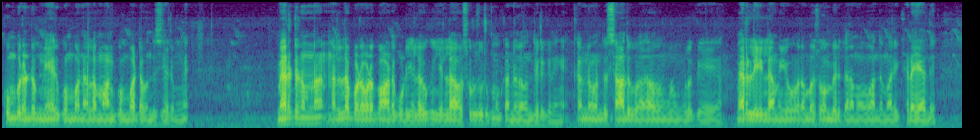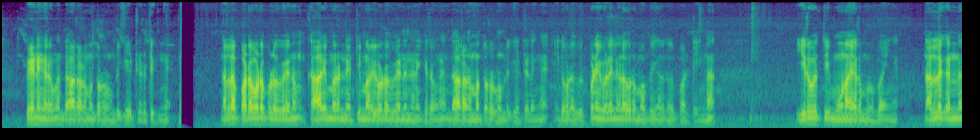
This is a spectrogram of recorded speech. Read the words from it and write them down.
கொம்பு ரெண்டும் நேர் கொம்பாக நல்ல மான் கொம்பாட்டை வந்து சேருங்க மிரட்டணும்னா நல்ல படபடப்பாக ஆடக்கூடிய அளவுக்கு எல்லா சுறுசுறுப்பும் கண்ணில் வந்து இருக்குதுங்க. கண் வந்து சாது அதாவது உங்களுக்கு- உங்களுக்கு மிரளி இல்லாமையோ ரொம்ப சோம்பேறித்தனமாகவோ அந்த மாதிரி கிடையாது. வேணுங்கிறவங்க தாராளமாக தொடர்பு கேட்டு எடுத்துக்கோங்க. நல்லா படபடப்பில் வேணும் காரிமரம் நெத்தி மறையோட வேணும்னு நினைக்கிறவங்க தாராளமாக தொடர்பு கொண்டு கேட்டுடுங்க இதோட விற்பனை விலை நிலவரம் அப்படிங்கிறது பார்த்தீங்கன்னா இருபத்தி மூணாயிரம் ரூபாய்ங்க. நல்ல கன்று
